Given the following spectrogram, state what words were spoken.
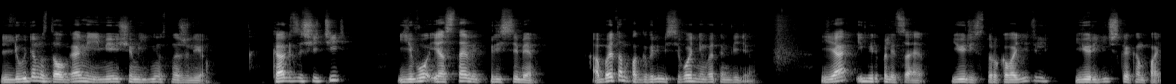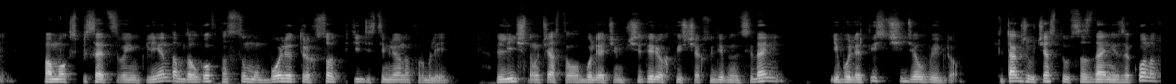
людям с долгами, имеющим единственное жилье? Как защитить его и оставить при себе? Об этом поговорим сегодня в этом видео. Я Игорь Полицаев, юрист, руководитель юридической компании. Помог списать своим клиентам долгов на сумму более 350 миллионов рублей. Лично участвовал более чем в 4000 судебных заседаний и более тысячи дел выиграл. И также участвую в создании законов,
